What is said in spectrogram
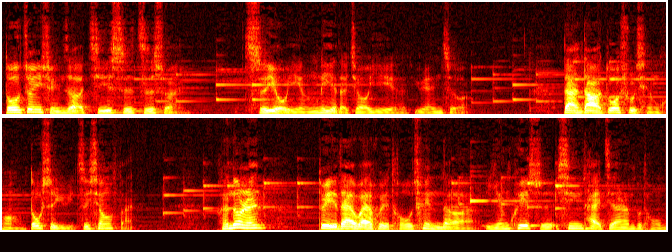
都遵循着及时止损、持有盈利的交易原则，但大多数情况都是与之相反。很多人对待外汇头寸的盈亏时，心态截然不同。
